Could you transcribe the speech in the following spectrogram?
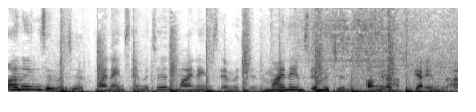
My name's Imogen. My name's Imogen. My name's Imogen. My name's Imogen. I'm going to have to get in there.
